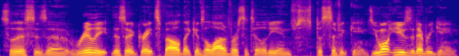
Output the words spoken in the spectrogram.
So this is a really this is a great spell that gives a lot of versatility in specific games. You won't use it every game,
